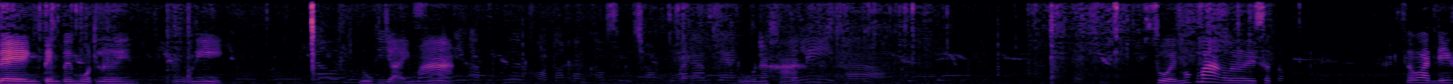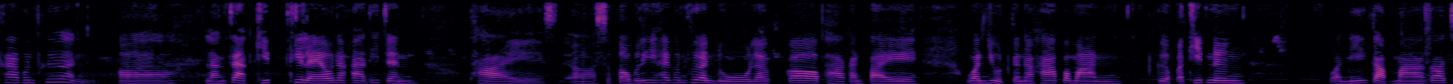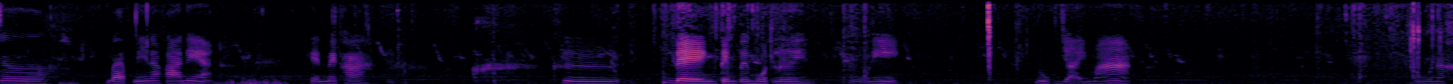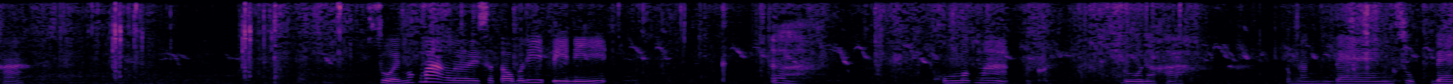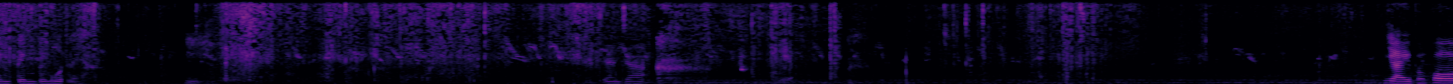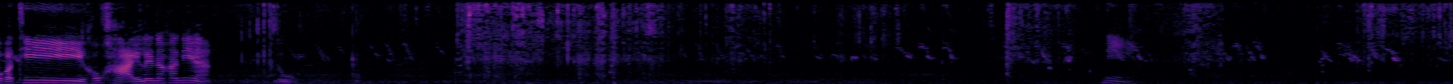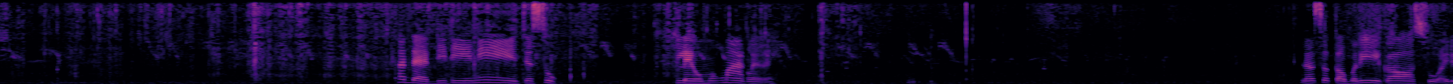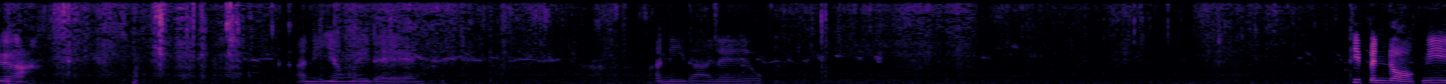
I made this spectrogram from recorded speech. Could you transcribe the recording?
แดงเต็มไปหมดเลยโอ้นี่ ลูกใหญ่มากสวัสดีค่ะเพื่อนๆขอต้อนรับเข้าสู่ช่องมาดามแจ้งดูนะคะอิตาลีค่ะสวยมาก ๆ เลยสตสวัสดีค่ะเพื่อนๆหลังจากคลิปที่แล้วนะคะ ที่เจนถ่ายสตรอเบอรี่ให้เพื่อนๆดู แล้วก็พากันไปวันหยุดกันนะคะ ประมาณเกือบอาทิตย์หนึ่ง วันนี้กลับมาก็เจอแบบนี้นะคะเนี่ย เห็นไหมคะ คือแดงเต็มไปหมดเลยโอ้นี่ ลูกใหญ่มาก ดูนะคะ สวยมาก ๆ เลยสตรอเบอรี่ปีนี้คุ้มมาก ๆ ดูนะคะ กำลังแดงสุกแดงเต็มไปหมดเลยอะนี่อาจารย์จะใหญ่พอๆกับที่เขาขายเลยนะคะเนี่ย ดู นี่าแดดดีๆ นี่จะสุกเร็วมาก ๆ เลย แล้วสตรอเบอรี่ก็สวยด้วยค่ะ อันนี้ยังไม่แดง อันนี้ได้แล้วที่เป็นดอกนี่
